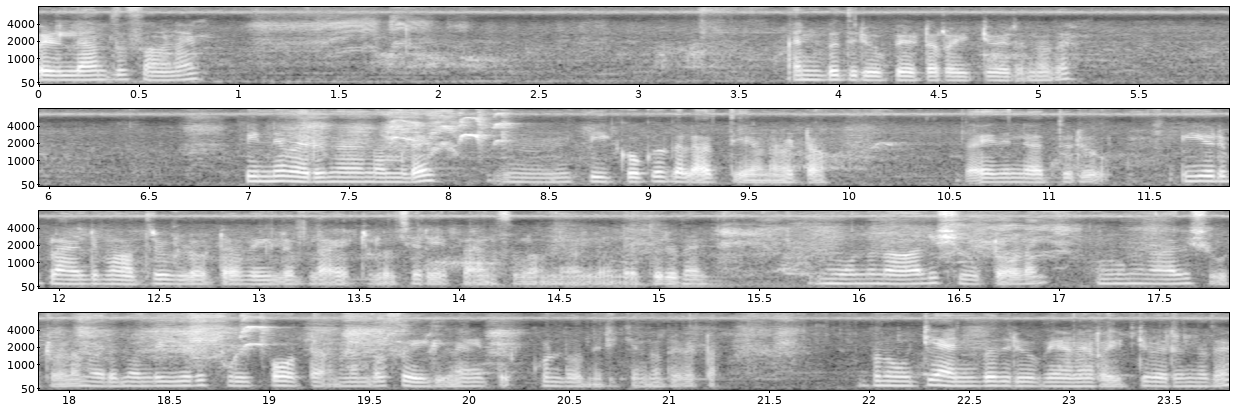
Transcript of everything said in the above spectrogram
പെഴലാന്തസ് ആണ്. അൻപത് രൂപയുടെ റേറ്റ് വരുന്നത്. പിന്നെ വരുന്നത് നമ്മുടെ പീക്കോക്ക് കലാത്തിയാണ് കേട്ടോ. ഇതിന്റെ അകത്തൊരു ഈ ഒരു പ്ലാന്റ് മാത്രമേ ഉള്ളൂ കേട്ടോ അവൈലബിൾ ആയിട്ടുള്ള ചെറിയ പ്ലാന്റ്സുകളൊന്നും ഉള്ളൂ ഇതിന്റെ അകത്തൊരു മൂന്ന് നാല് ഷൂട്ടോളം മൂന്ന് നാല് ഷൂട്ടോളം വരുന്നുണ്ട്. ഈ ഒരു ഫുൾ പോട്ടാണ് നമ്മൾ സെയിലിനായിട്ട് കൊണ്ടുവന്നിരിക്കുന്നത് കേട്ടോ. അപ്പോൾ നൂറ്റി അൻപത് രൂപയാണ് റേറ്റ് വരുന്നത്.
